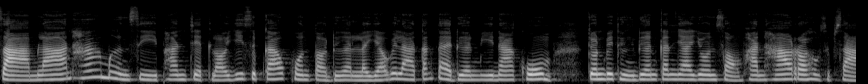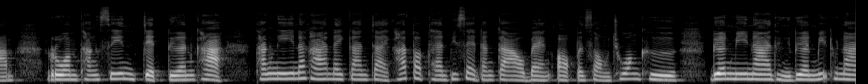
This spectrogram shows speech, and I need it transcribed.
3 54,729 คนต่อเดือนระยะเวลาตั้งแต่เดือนมีนาคม จนไปถึงเดือนกันยายน 2563 รวมทั้งสิ้น 7 เดือนค่ะ ทั้งนี้นะคะในการจ่ายค่าตอบแทนพิเศษดังกล่าวแบ่งออกเป็น 2 ช่วงคือ เดือนมีนาถึงเดือนมิถุนา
